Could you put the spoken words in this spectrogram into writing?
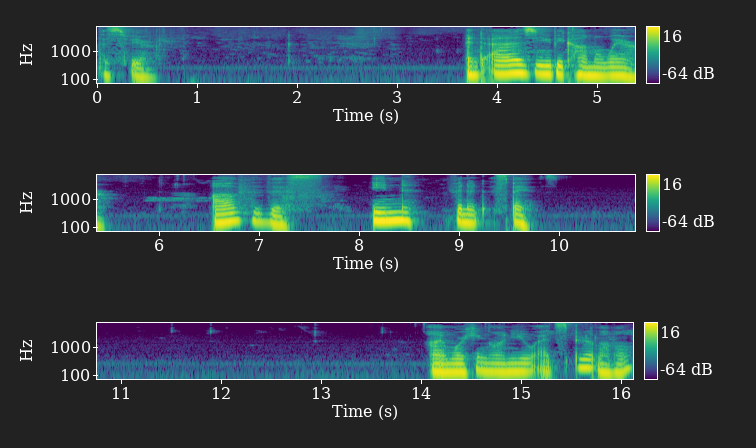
the sphere. And as you become aware of this infinite space, I'm working on you at spirit level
